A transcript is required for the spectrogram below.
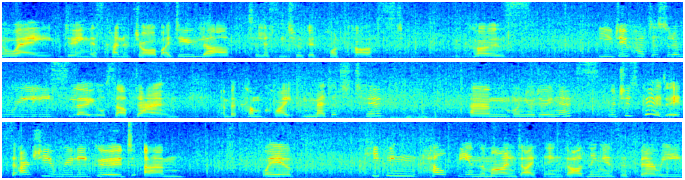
Away doing this kind of job, I do love to listen to a good podcast because you do have to sort of really slow yourself down and become quite meditative um, when you're doing this, which is good. It's actually a really good um, way of keeping healthy in the mind, I think. Gardening is a very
